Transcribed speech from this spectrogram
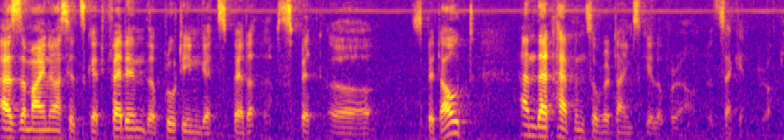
As the amino acids get fed in, the protein gets spit, spit, uh, spit out and that happens over a time scale of around a second roughly.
